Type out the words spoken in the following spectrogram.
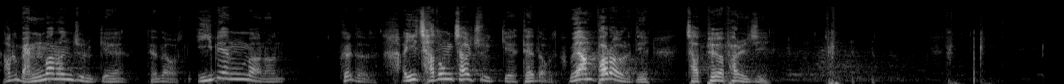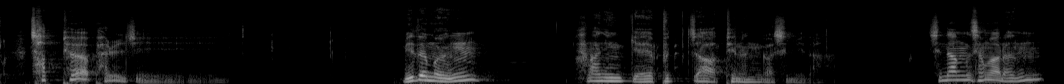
아, 그 100만 원 줄게. 대답 없습니다. 200만 원. 그래서 아, 이 자동차를 줄게. 대답 없습니다. 왜안 팔아? 그랬더니 잡혀야 팔지. 잡혀야 팔지. 믿음은 하나님께 붙잡히는 것입니다. 신앙생활은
